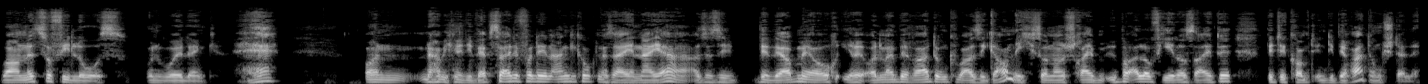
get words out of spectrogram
war nicht so viel los. Und wo ich denk, hä? Und dann habe ich mir die Webseite von denen angeguckt und da sage ich, na ja, also sie bewerben ja auch ihre Online-Beratung quasi gar nicht, sondern schreiben überall auf jeder Seite, bitte kommt in die Beratungsstelle.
